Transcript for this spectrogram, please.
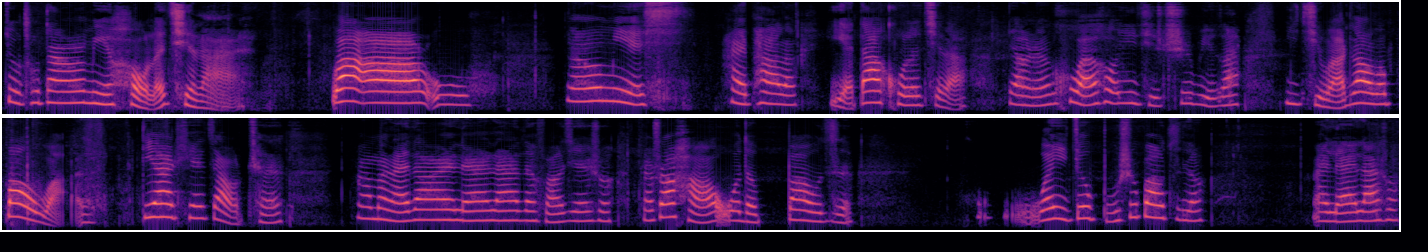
就冲大奥比吼了起来。哇啊呜！娜米害怕了，也大哭了起来。两人哭完后，一起吃饼干，一起玩到了傍晚。第二天早晨，妈妈来到艾丽艾拉的房间，说：“早上好，我的豹子。我已经不是豹子了。”艾丽艾拉说：“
